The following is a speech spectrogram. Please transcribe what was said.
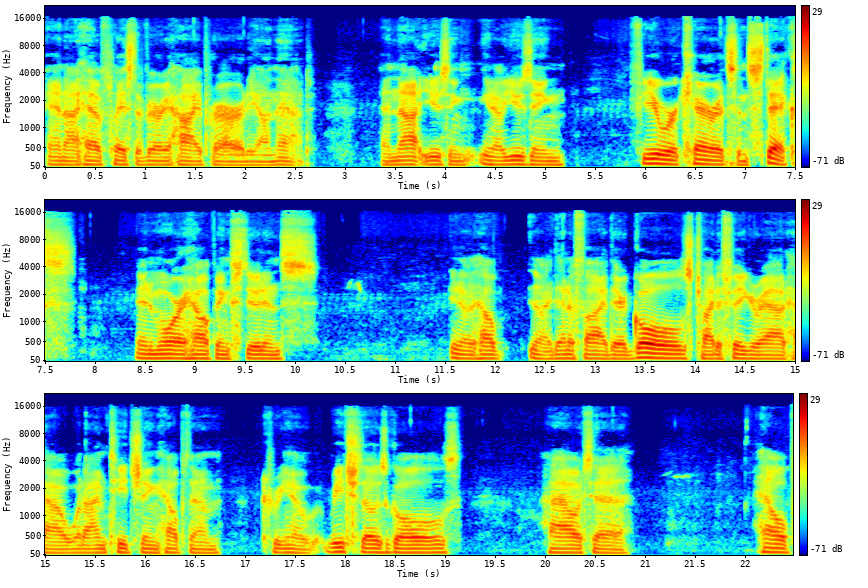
and i have placed a very high priority on that and not using you know using fewer carrots and sticks and more helping students you know help you know identify their goals try to figure out how what i'm teaching help them you know reach those goals how to help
